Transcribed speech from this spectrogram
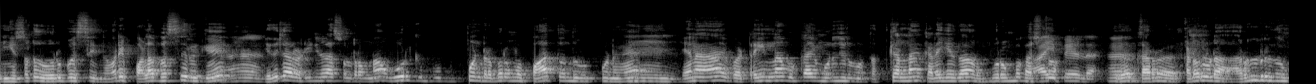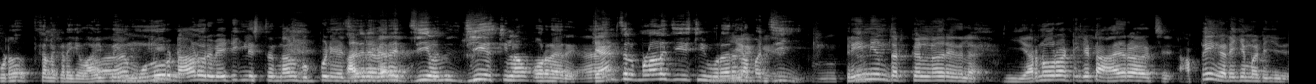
நீங்க சொல்றது ஒரு பஸ் இந்த மாதிரி பல பஸ் இருக்கு. எதுக்காக டீட்டெயிலா சொல்றோம்னா ஊருக்கு புக் பண்றப்ப ரொம்ப பார்த்து வந்து புக் பண்ணுங்க. ஏன்னா இப்ப ட்ரெயின்லாம் புக் ஆகி முடிஞ்சிருக்கும். தற்கால்லாம் கிடைக்கிறதா ரொம்ப ரொம்ப கஷ்டம். இல்ல. கடவுளோட அருள் இருந்தா கூட தற்கால கிடைக்க வாய்ப்பே. முந்நூறு நானூறு வெயிட்டிங் லிஸ்ட் இருந்தாலும் புக் பண்ணி அதுல வேற வச்சு ஜி வந்து ஜிஎஸ்டி எல்லாம் போடுறாரு. கேன்சல் பண்ணாலும் ஜிஎஸ்டி போடுறாரு நம்ம ஜி பிரீமியம் வேற இதுல. இருநூறுவா டிக்கெட் ஆயிரம் ரூபா வச்சு அப்பயும் கிடைக்க மாட்டேங்குது.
